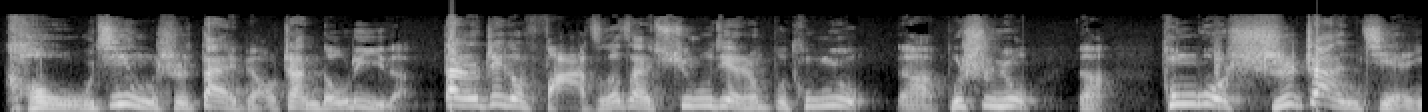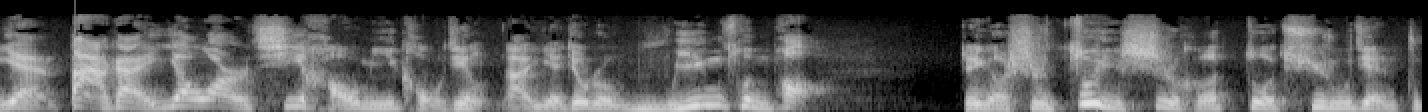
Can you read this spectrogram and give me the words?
口径是代表战斗力的，但是这个法则在驱逐舰上不通用啊，不适用啊。通过实战检验，大概幺二七毫米口径啊，也就是五英寸炮，这个是最适合做驱逐舰主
